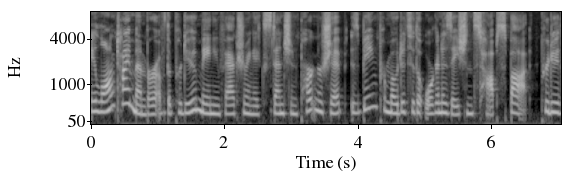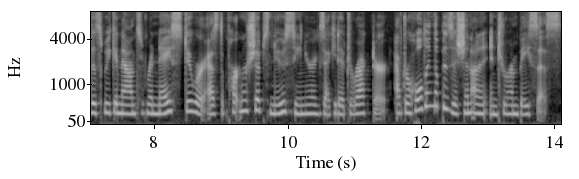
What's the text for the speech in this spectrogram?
A longtime member of the Purdue Manufacturing Extension Partnership is being promoted to the organization's top spot. Purdue this week announced Renee Stewart as the partnership's new senior executive director after holding the position on an interim basis.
